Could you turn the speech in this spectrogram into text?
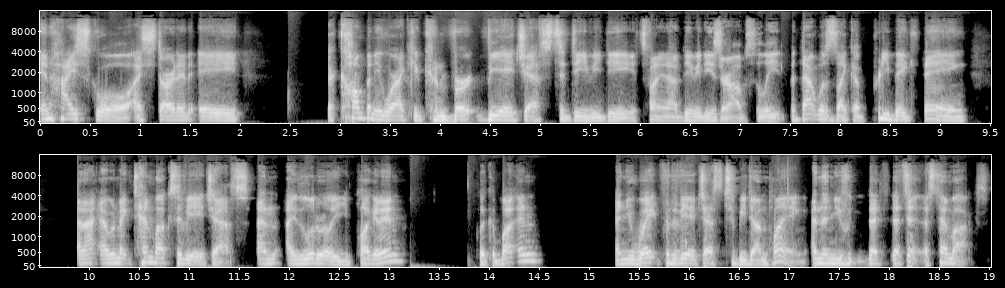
in high school, I started a a company where I could convert VHS to DVD. It's funny now DVDs are obsolete, but that was like a pretty big thing. And I, I would make ten bucks a VHS, and I literally you plug it in, click a button, and you wait for the VHS to be done playing, and then you that, that's it. That's ten bucks.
